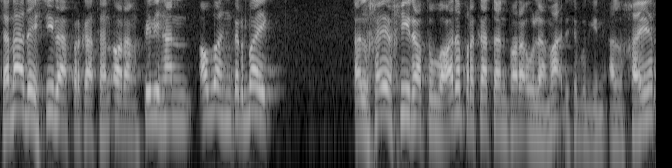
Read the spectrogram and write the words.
Karena ada istilah perkataan orang, pilihan Allah yang terbaik. Al khair khiratullah. Ada perkataan para ulama disebut gini, al khair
